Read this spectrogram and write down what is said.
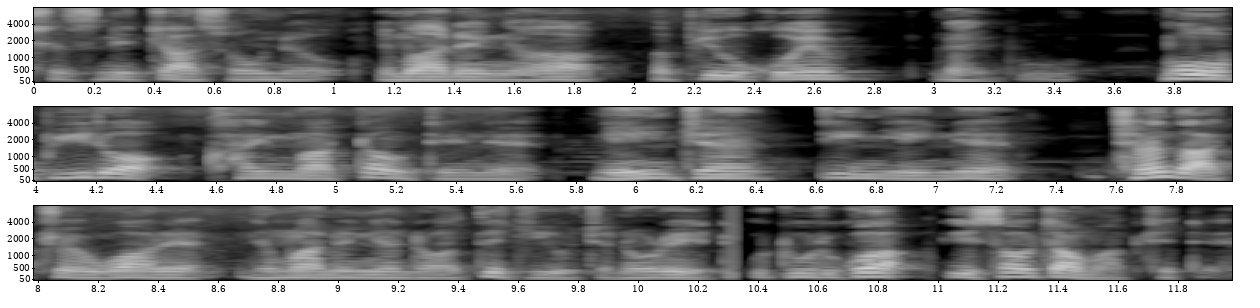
ရှင်စနစ်ကြဆုံးတော့မြန်မာနိုင်ငံကမပြိုကွဲနိုင်ဘူး။ ပို့ပြီးတော့ခိုင်မာတောင့်တင်းတဲ့ငြိမ်းချမ်းတည်ငြိမ်တဲ့ချမ်းသာကြွယ်ဝတဲ့မြန်မာနိုင်ငံတော်အသစ်ကြီးကိုကျွန်တော်တို့အတူတကွတည်ဆောက်ကြမှာဖြစ်တယ်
